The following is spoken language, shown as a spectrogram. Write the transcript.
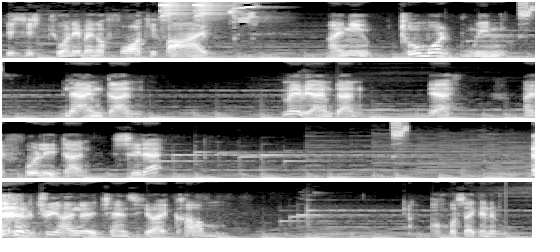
This is Johnny Banger 45. I need two more wins. Then I'm done. Maybe I'm done. Yeah, I'm fully done. See that? 300 chance here I come. Of course I can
